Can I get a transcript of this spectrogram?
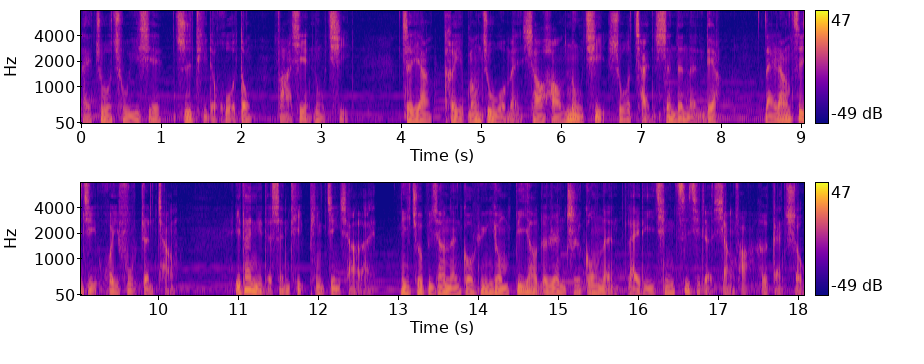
来做出一些肢体的活动，发泄怒气。这样可以帮助我们消耗怒气所产生的能量，来让自己恢复正常。一旦你的身体平静下来，你就比较能够运用必要的认知功能来厘清自己的想法和感受，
